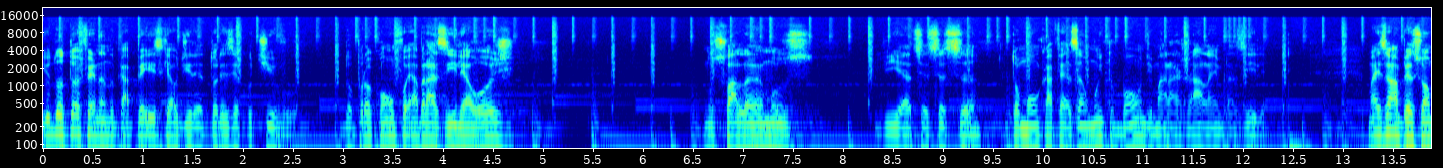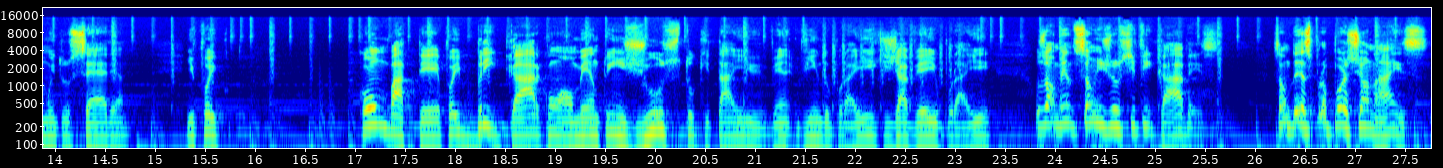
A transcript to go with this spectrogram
E o doutor Fernando Capês, que é o diretor executivo do PROCON, foi a Brasília hoje. Nos falamos via CCC, tomou um cafezão muito bom de Marajá, lá em Brasília. Mas é uma pessoa muito séria e foi combater, foi brigar com o aumento injusto que está vindo por aí, que já veio por aí. Os aumentos são injustificáveis, são desproporcionais.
